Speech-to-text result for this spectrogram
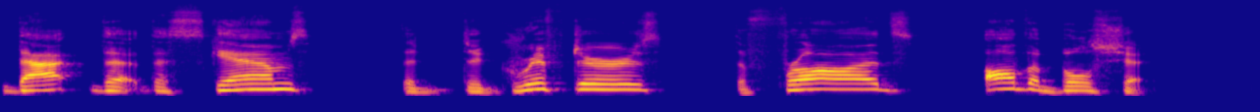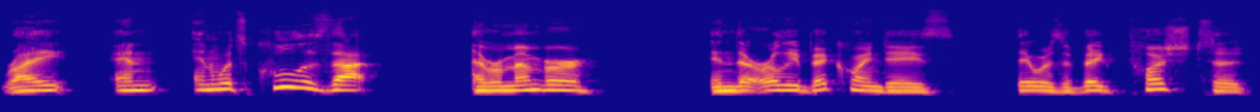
That the the scams the the grifters, the frauds, all the bullshit, right? And and what's cool is that I remember in the early Bitcoin days, there was a big push to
